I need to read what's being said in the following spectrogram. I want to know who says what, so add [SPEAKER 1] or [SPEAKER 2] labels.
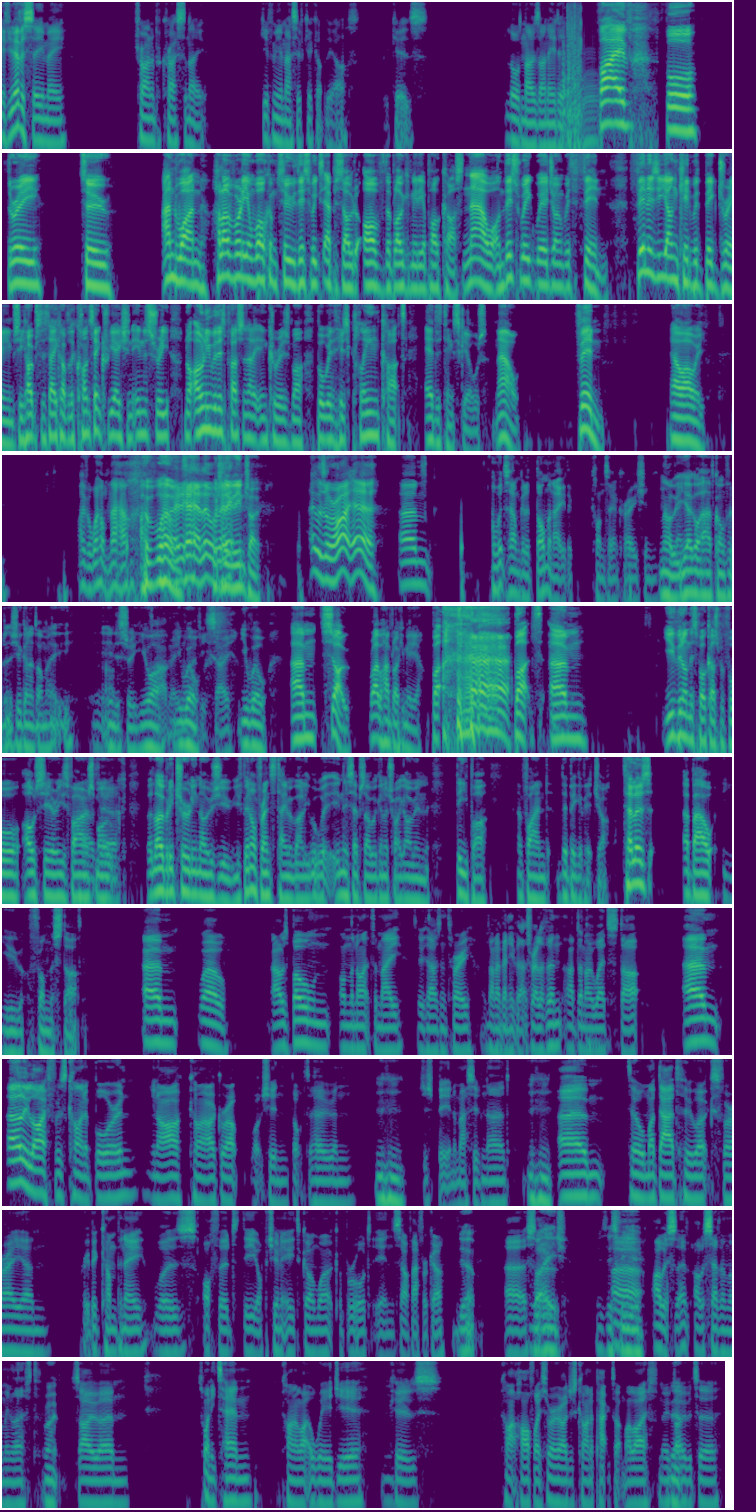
[SPEAKER 1] if you ever see me trying to procrastinate, give me a massive kick up the arse because Lord knows I need it.
[SPEAKER 2] Five, four, three, two, and one. Hello, everybody, and welcome to this week's episode of the Bloki Media Podcast. Now, on this week, we're joined with Fin. Fin is a young kid with big dreams. He hopes to take over the content creation industry, not only with his personality and charisma, but with his clean cut editing skills. Now, Fin, how are we?
[SPEAKER 1] Overwhelmed now.
[SPEAKER 2] Overwhelmed.
[SPEAKER 1] yeah, a little
[SPEAKER 2] What think of the intro?
[SPEAKER 1] It was all right. Yeah. Um, I wouldn't say I'm going to dominate the content creation.
[SPEAKER 2] No,
[SPEAKER 1] thing.
[SPEAKER 2] you got to have confidence. You're going to dominate the
[SPEAKER 1] Oh,
[SPEAKER 2] industry. You are.
[SPEAKER 1] I mean,
[SPEAKER 2] you will.
[SPEAKER 1] You say.
[SPEAKER 2] You will. Um, so right behind Bloki Media, but but um, you've been on this podcast before, old series, Fire and Smoke,
[SPEAKER 1] yeah.
[SPEAKER 2] but nobody truly knows you. You've been on for entertainment value, but in this episode, we're going to try going deeper and find the bigger picture. Tell us about you from the start.
[SPEAKER 1] Um, well, I was born on the 9th of May 2003. I don't know if any of that's relevant. I don't know where to start. Um, early life was kind of boring. You know, I kind I grew up watching Doctor Who and
[SPEAKER 2] Mm-hmm.
[SPEAKER 1] just being a massive nerd.
[SPEAKER 2] Mm-hmm.
[SPEAKER 1] Um, till my dad, who works for a um, pretty big company, was offered the opportunity to go and work abroad in South Africa.
[SPEAKER 2] Yeah.
[SPEAKER 1] Uh, so
[SPEAKER 2] what age is this for
[SPEAKER 1] uh,
[SPEAKER 2] you?
[SPEAKER 1] I was I was seven when we left.
[SPEAKER 2] Right.
[SPEAKER 1] So um, 2010, kind of like a weird year
[SPEAKER 2] Mm.
[SPEAKER 1] because kind of halfway through, I just kind of packed up my life, moved
[SPEAKER 2] Yeah.
[SPEAKER 1] over to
